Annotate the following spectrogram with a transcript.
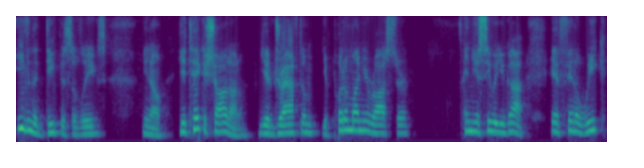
even the deepest of leagues, you know, you take a shot on him, you draft him, you put him on your roster, and you see what you got. If in a week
